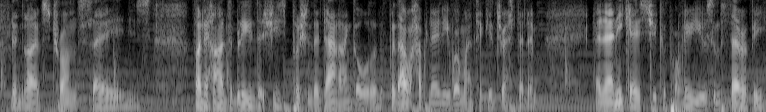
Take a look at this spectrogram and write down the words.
Flynn lives Tron says, find it hard to believe that she's pushing the dad angle without having any romantic interest in him. In any case, she could probably use some therapy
